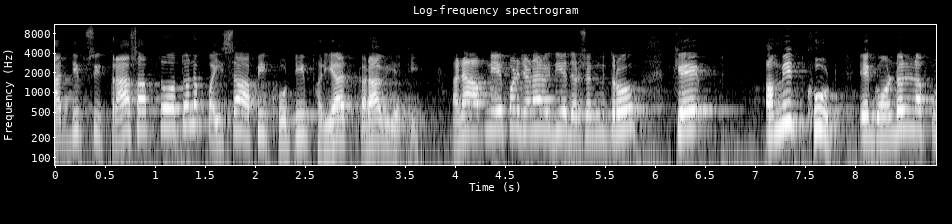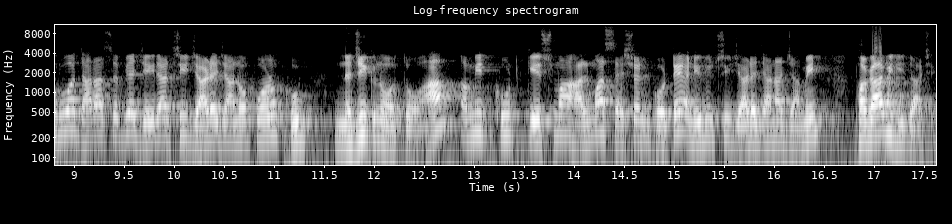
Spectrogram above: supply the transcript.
રાજદીપસિંહ ત્રાસ આપતો હતો અને પૈસા આપી ખોટી ફરિયાદ કરાવી હતી. અને આપને એ પણ જણાવી દઈએ દર્શક મિત્રો કે અમિત ખૂટ એ ગોંડલના પૂર્વ ધારાસભ્ય જયરાજસિંહ જાડેજાનો પણ ખૂબ નજીકનો હતો. આમ, અમિત ખૂટ કેસમાં હાલમાં સેશન કોર્ટે અનિરુદ્ધસિંહ જાડેજાના જામીન ફગાવી દીધા છે.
